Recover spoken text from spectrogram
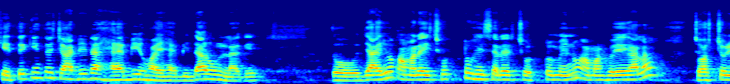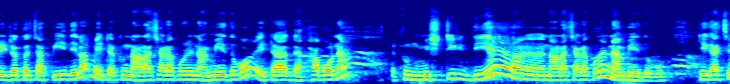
খেতে কিন্তু চাটনিটা হ্যাভি হয় হ্যাভি দারুণ লাগে। তো যাই হোক, আমার এই ছোট্ট হেঁসেলের ছোট্ট মেনু আমার হয়ে গেল। চচ্চড়িটা তো চাপিয়ে দিলাম, এটা একটু নাড়াচাড়া করে নামিয়ে দেবো, এটা দেখাবো না। একটু মিষ্টি দিয়ে নাড়াচাড়া করে নামিয়ে দেবো। ঠিক আছে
